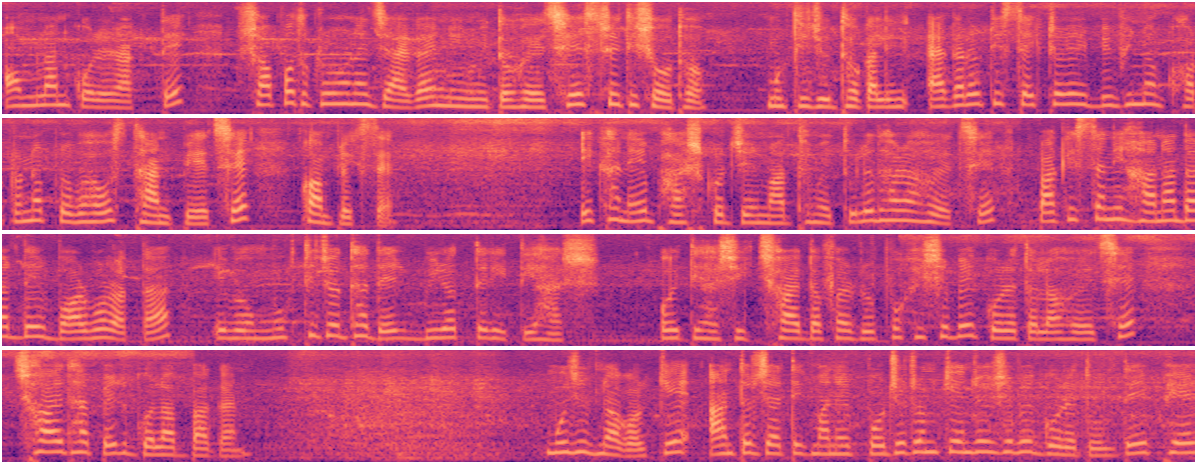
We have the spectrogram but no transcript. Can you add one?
অম্লান করে রাখতে শপথ গ্রহণের জায়গায় নির্মিত হয়েছে স্মৃতিসৌধ। মুক্তিযুদ্ধকালীন এগারোটি সেক্টরের বিভিন্ন ঘটনা প্রবাহ স্থান পেয়েছে কমপ্লেক্সে। এখানে ভাস্কর্যের মাধ্যমে তুলে ধরা হয়েছে পাকিস্তানি হানাদারদের বর্বরতা এবং মুক্তিযোদ্ধাদের বীরত্বের ইতিহাস। ঐতিহাসিক ছয় দফার রূপক হিসেবে গড়ে তোলা হয়েছে ছয় ধাপের গোলাপ বাগান। মুজিবনগরকে আন্তর্জাতিক মানের পর্যটন কেন্দ্র হিসেবে গড়ে তুলতে ফের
